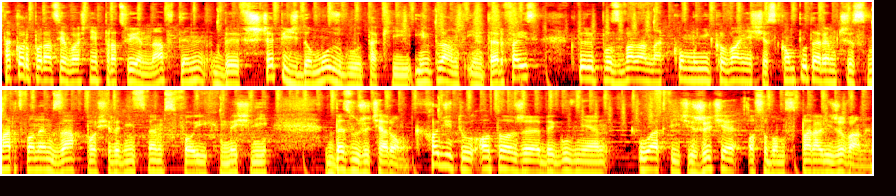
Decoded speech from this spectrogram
Ta korporacja właśnie pracuje nad tym, by wszczepić do mózgu taki implant interface, który pozwala na komunikowanie się z komputerem czy smartfonem za pośrednictwem swoich myśli bez użycia rąk. Chodzi tu o to, żeby głównie ułatwić życie osobom sparaliżowanym.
